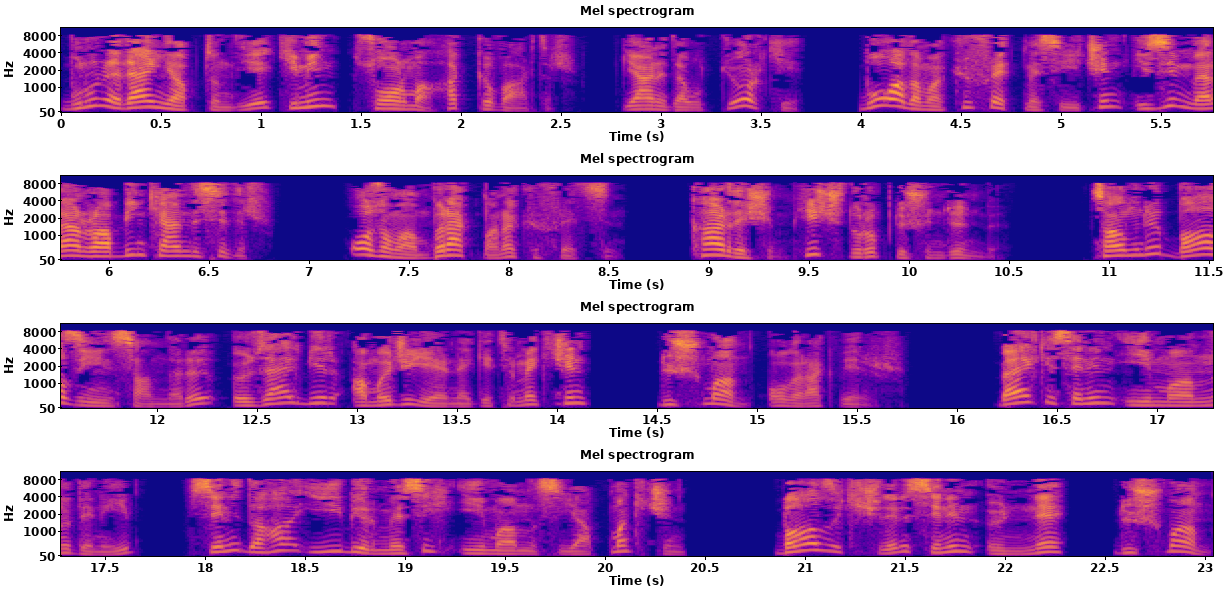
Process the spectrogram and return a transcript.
bunu neden yaptın diye kimin sorma hakkı vardır. Yani Davut diyor ki bu adama küfretmesi için izin veren Rabbin kendisidir. O zaman bırak bana küfretsin. Kardeşim hiç durup düşündün mü? Tanrı bazı insanları özel bir amacı yerine getirmek için düşman olarak verir. Belki senin imanını deneyip seni daha iyi bir Mesih imanlısı yapmak için bazı kişileri senin önüne düşman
